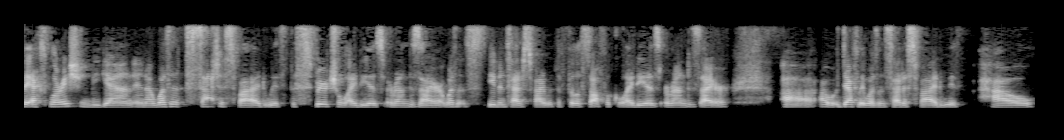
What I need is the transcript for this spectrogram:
the exploration began and i wasn't satisfied with the spiritual ideas around desire. I wasn't even satisfied with the philosophical ideas around desire. Uh, i definitely wasn't satisfied with how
